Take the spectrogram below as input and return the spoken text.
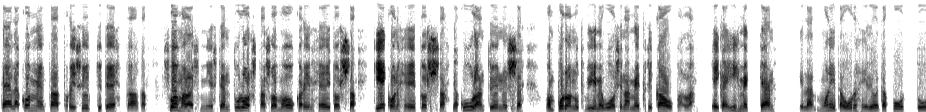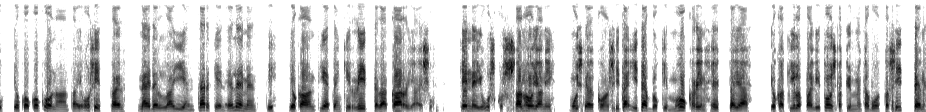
Täällä kommentaattori Syltty tehtaalta. Suomalaismiesten tulostaso moukarin heitossa, kiekon heitossa ja kuulantyönnössä on pudonnut viime vuosina metrikaupalla. Eikä ihmekään, sillä monita urheilijoita puuttuu joko kokonaan tai osittain näiden lajien tärkein elementti, joka on tietenkin riittävä karjaisu. Ken ei usko sanojani, muistelkoon sitä Itäblokin moukarin heittäjää, joka kilpaili toistakymmentä vuotta sitten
